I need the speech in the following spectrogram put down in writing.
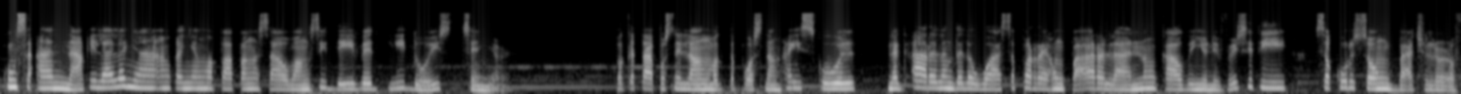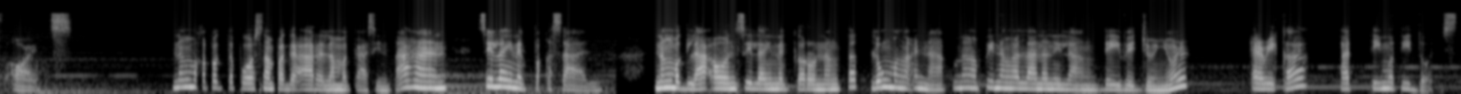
kung saan nakilala niya ang kanyang mapapangasawang si David E. Doist Sr. Pagkatapos nilang magtapos ng high school, nag-aral ang dalawa sa parehong paaralan ng Calvin University sa kursong Bachelor of Arts. Nang makapagtapos ng pag-aaral ng magkasintahan, sila ay nagpakasal. Nang maglaon, sila ay nagkaroon ng tatlong mga anak na pinangalanan nilang David Jr., Erica, at Timothy Doist.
